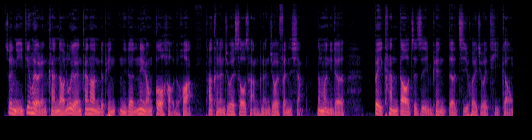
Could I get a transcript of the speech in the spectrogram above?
所以你一定会有人看到。如果有人看到你的评，你的内容够好的话，他可能就会收藏，可能就会分享，那么你的被看到这支影片的机会就会提高。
